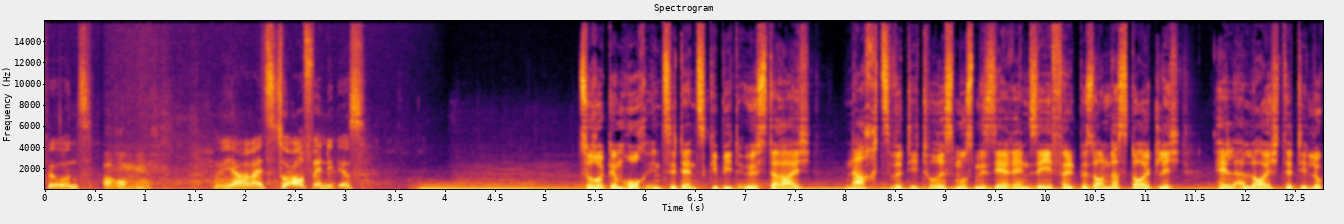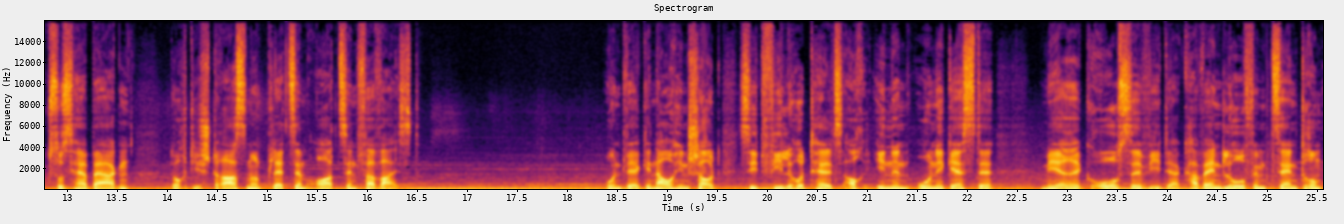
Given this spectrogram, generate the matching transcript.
für uns. Warum nicht? Ja, weil es zu aufwendig ist. Zurück im Hochinzidenzgebiet Österreich. Nachts wird die Tourismusmisere in Seefeld besonders deutlich. Hell erleuchtet die Luxusherbergen, doch die Straßen und Plätze im Ort sind verwaist. Und wer genau hinschaut, sieht viele Hotels auch innen ohne Gäste. Mehrere große wie der Karwendelhof im Zentrum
